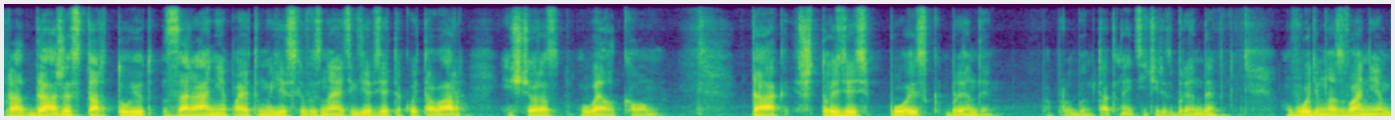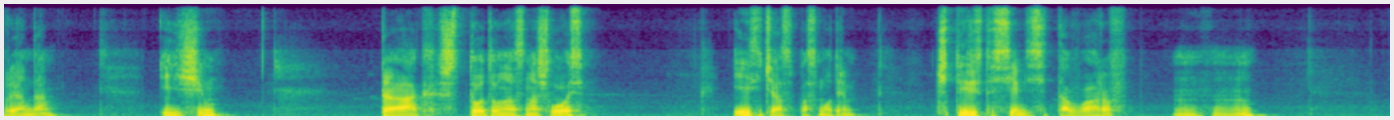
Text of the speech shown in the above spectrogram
Продажи стартуют заранее. Поэтому, если вы знаете, где взять такой товар, еще раз welcome. Так, что здесь? Поиск бренды. Попробуем так найти через бренды. Вводим название бренда. Ищем. Так, что-то у нас нашлось. И сейчас посмотрим. 470 товаров. Угу.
